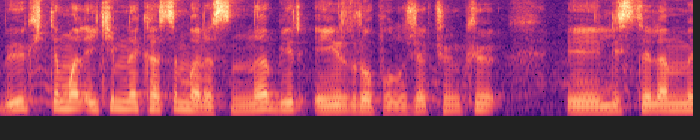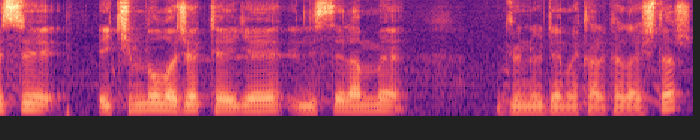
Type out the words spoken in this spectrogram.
Büyük ihtimal Ekim ile Kasım arasında bir airdrop olacak. Çünkü e, listelenmesi Ekim'de olacak. TG listelenme günü demek arkadaşlar.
